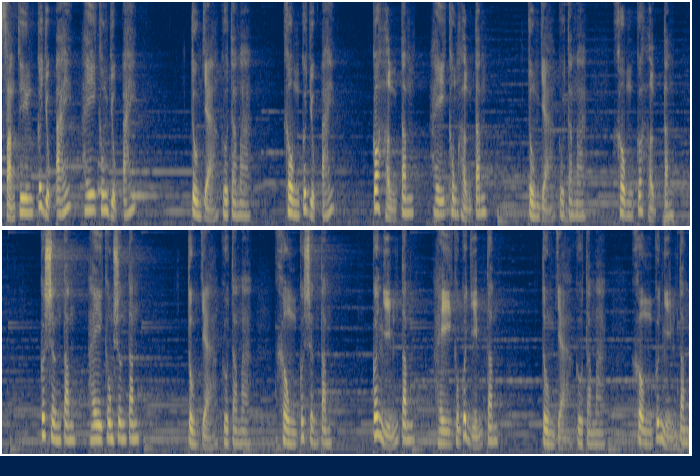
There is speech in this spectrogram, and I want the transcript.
Phạm thiên có dục ái hay không dục ái? Tôn giả gotama không có dục ái. Có hận tâm hay không hận tâm? Tôn giả Gautama không có hận tâm. Có sân tâm hay không sân tâm? Tôn giả Gautama không có sân tâm. Có nhiễm tâm hay không có nhiễm tâm? Tôn giả Gautama không có nhiễm tâm.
